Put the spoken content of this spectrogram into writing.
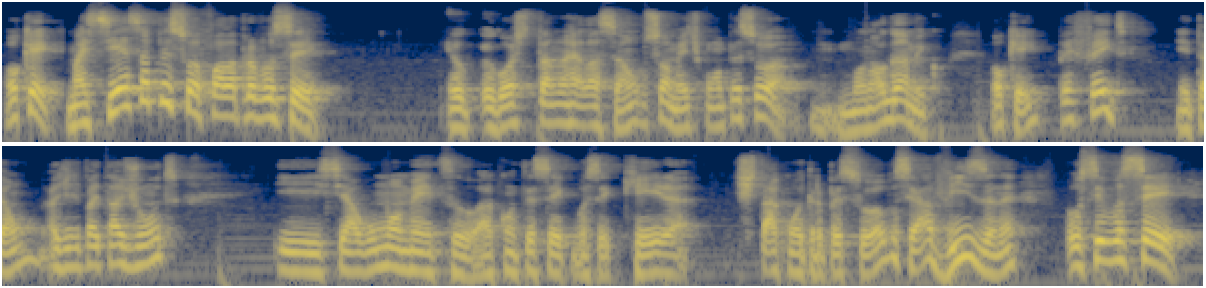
Ok, mas se essa pessoa fala para você, eu, eu gosto de estar numa relação somente com uma pessoa, monogâmico. Ok, perfeito. Então a gente vai estar junto e se em algum momento acontecer que você queira estar com outra pessoa, você avisa, né? Ou se você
